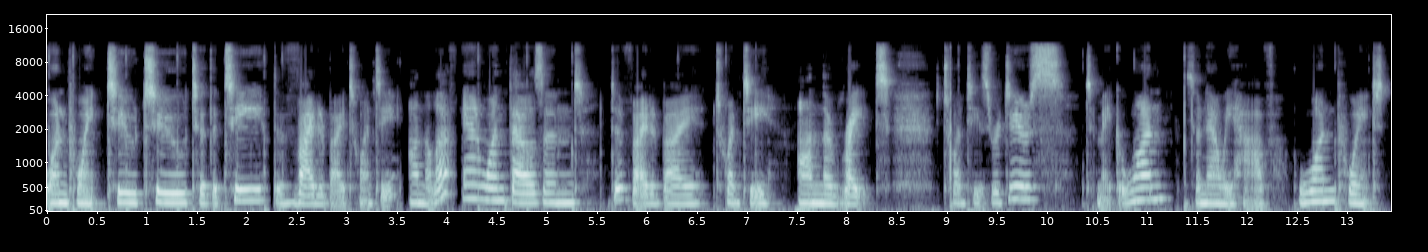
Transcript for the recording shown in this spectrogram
1.22 to the t divided by 20 on the left, and 1,000 divided by 20 on the right. 20s reduce to make a 1, so now we have 1.22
